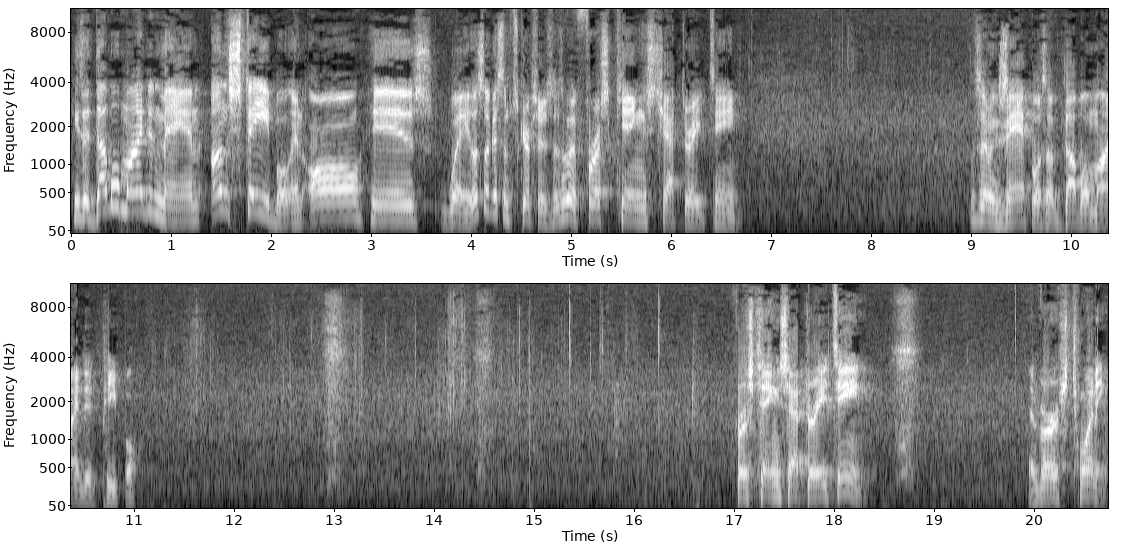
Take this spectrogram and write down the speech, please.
He's a double minded man, unstable in all his ways. Let's look at some scriptures. Let's look at 1 Kings chapter 18. Look some examples of double minded people. First Kings chapter 18 and verse 20.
